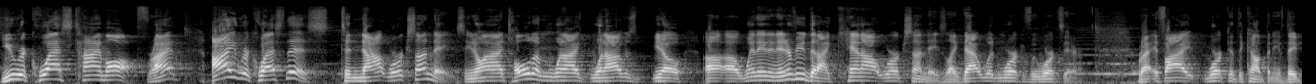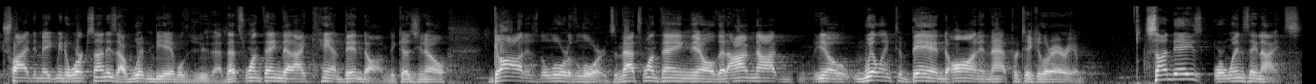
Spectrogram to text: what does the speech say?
you request time off, right? I request this to not work Sundays. You know, I told them when I when I was you know uh, uh, went in and interviewed that I cannot work Sundays. Like that wouldn't work if we worked there, right? If I worked at the company, if they tried to make me to work Sundays, I wouldn't be able to do that. That's one thing that I can't bend on because you know God is the Lord of Lords, and that's one thing you know that I'm not you know willing to bend on in that particular area. Sundays or Wednesday nights,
